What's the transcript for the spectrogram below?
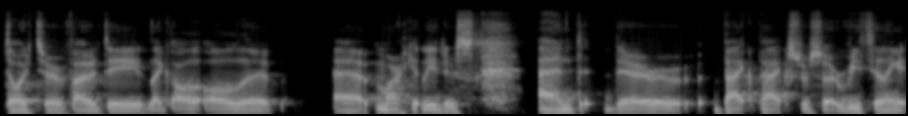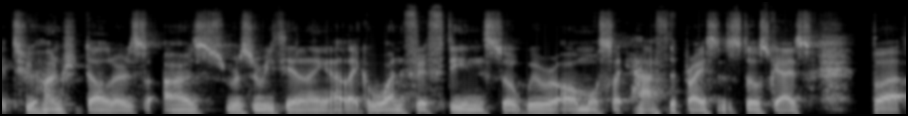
Deuter, Vaude, like all, all the uh, market leaders, and their backpacks were sort of retailing at two hundred dollars. Ours was retailing at like one fifteen, so we were almost like half the prices of those guys. But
